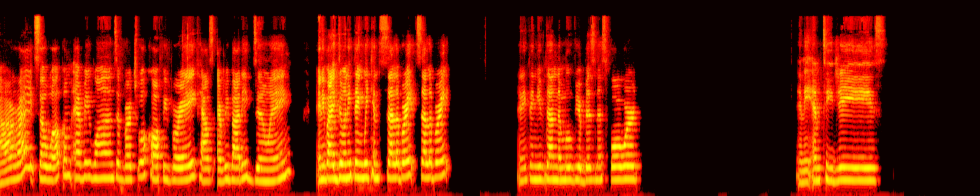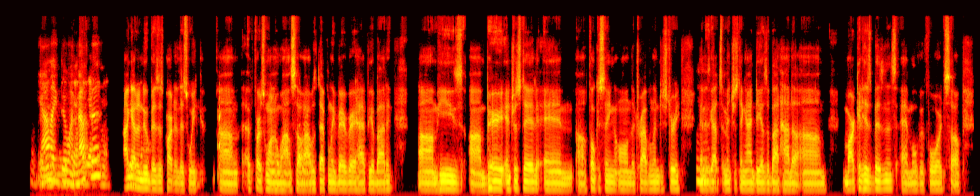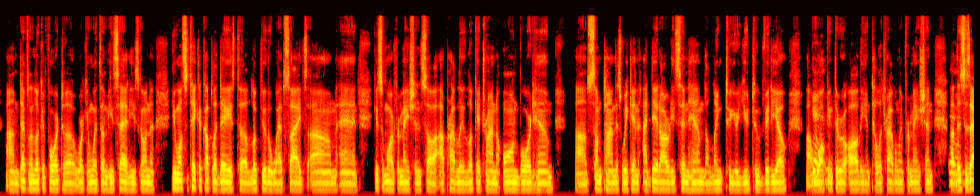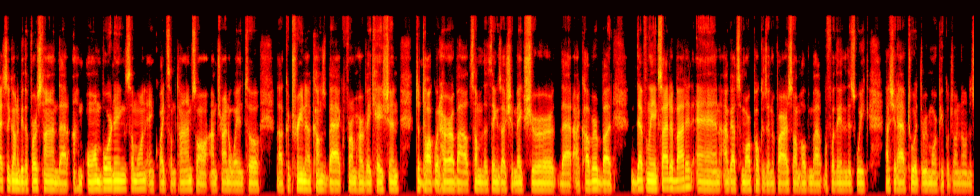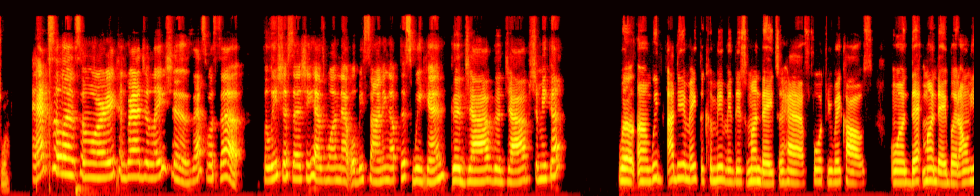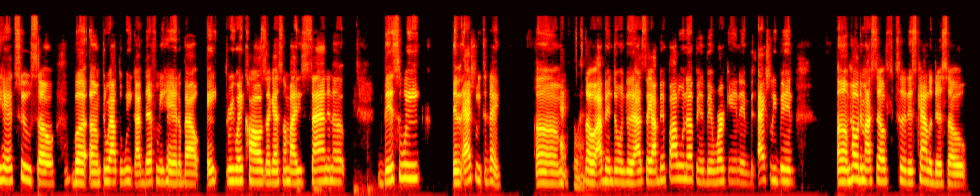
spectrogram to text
All right. So, welcome everyone to Virtual Coffee Break. How's everybody doing? Anybody do anything we can celebrate? Celebrate? Anything you've done to move your business forward? Any MTGs? Y'all ain't doing nothing. I got a new business partner this week. Um, first one in a while, so I was definitely very, very happy about it. Um, he's um, very interested in uh, focusing on the travel industry mm-hmm. and has got some interesting ideas about how to um, market his business and move it forward. So I'm definitely looking forward to working with him. He said he's going to, he wants to take a couple of days to look through the websites um, and get some more information. So I'll probably look at trying to onboard him uh, sometime this weekend. I did already send him the link to your YouTube video, uh, walking through all the InteleTravel information. Uh, this is actually going to be the first time that I'm onboarding someone in quite some time. So I'm trying to wait until uh, Katrina comes back from her vacation to talk with her about some of the things I should make sure that I cover. But definitely excited about it. And I've got some more pokers in the fire. So I'm hoping about before the end of this week, I should have two or three more people joining on as well. Excellent, Samori. Congratulations. That's what's up. Felicia says she has one that will be signing up this weekend. Good job. Good job. Shamika? Well, um, we I did make the commitment this Monday to have four three-way calls on that Monday, but I only had two. So, but um, throughout the week, I've definitely had about eight three-way calls. I got somebody signing up this week, and actually today. Um, Excellent. so I've been doing good. I say I've been following up and been working and actually been um holding myself to this calendar. So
